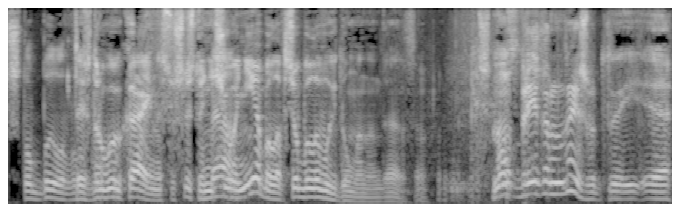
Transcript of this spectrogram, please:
что было... То есть в другую крайность ушли, что да. ничего не было, все было выдумано. Да. Но при этом, знаешь, вот э,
